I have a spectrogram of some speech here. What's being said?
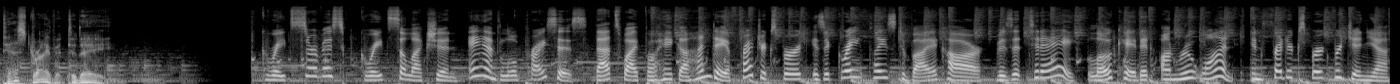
Test drive it today. Great service, great selection, and low prices. That's why Pohanka Hyundai of Fredericksburg is a great place to buy a car. Visit today, located on Route 1 in Fredericksburg, Virginia.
